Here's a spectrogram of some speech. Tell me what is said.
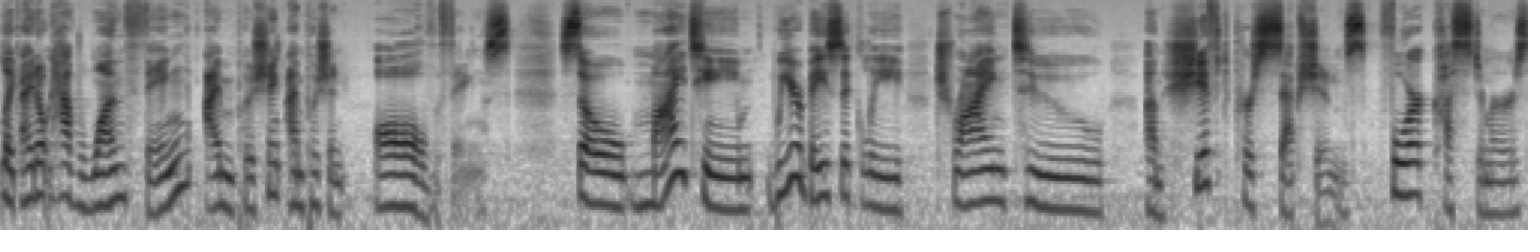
like I don't have one thing I'm pushing, I'm pushing all the things. So my team, we are basically trying to um, shift perceptions for customers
